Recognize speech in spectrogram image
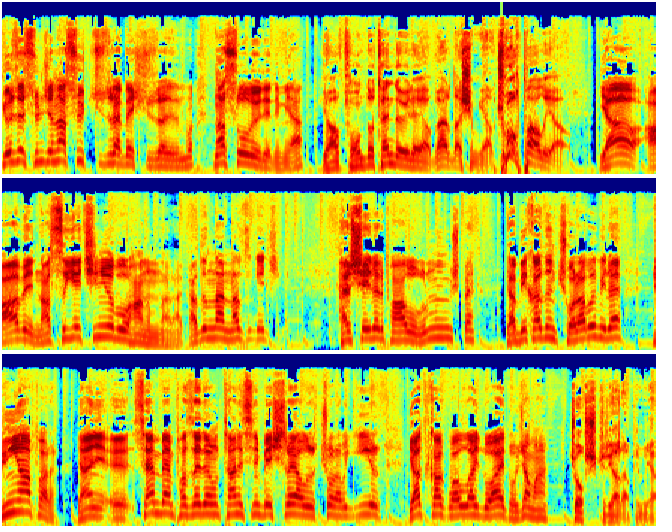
Göze sürünce nasıl 300 lira 500 lira dedim. Nasıl oluyor dedim ya. Ya fondöten de öyle ya kardeşim ya. Çok pahalı ya. Ya abi nasıl geçiniyor bu hanımlar? ha? Kadınlar nasıl geçiniyor? Her şeyleri pahalı olur muymuş be? Ya bir kadın çorabı bile dünya para. Yani e, sen ben pazardan tanesini 5 liraya alıyoruz çorabı giyiyoruz. Yat kalk vallahi dua et hocam ha. Çok şükür ya Rabbim ya.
